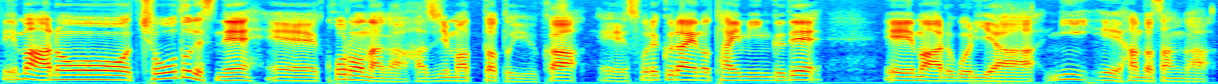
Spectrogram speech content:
で、まあ、あのちょうどですね、えーコロナが始まったというか、えーそれくらいのタイミングで、えーまあ、アルゴリアに、えー半田さんが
